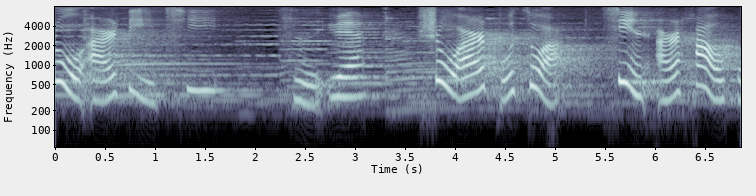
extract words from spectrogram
述而第七。子曰：“述而不作，信而好古，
